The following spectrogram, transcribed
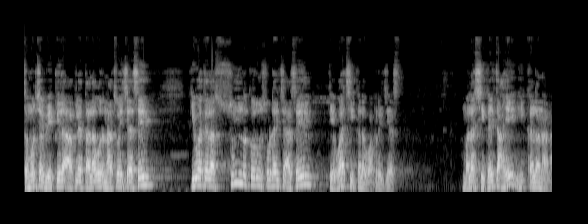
समोरच्या व्यक्तीला आपल्या तालावर नाचवायचे असेल किंवा त्याला सुन्न करून सोडायचे असेल तेव्हाच ही कला वापरायची असते. मला शिकायचं आहे ही कला नाना.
